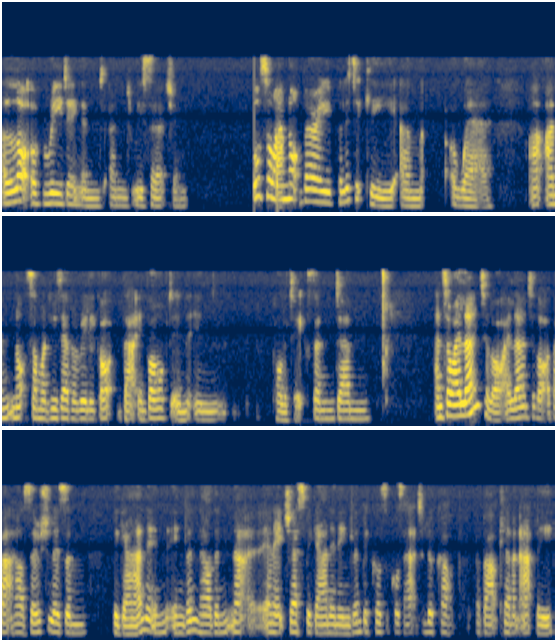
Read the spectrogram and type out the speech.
a lot of reading and, and researching. Also, I'm not very politically um, aware. I, am not someone who's ever really got that involved in in politics, and um, and so I learned a lot. I learned a lot about how socialism began in England, how the NHS began in England, because of course I had to look up about Clement Attlee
